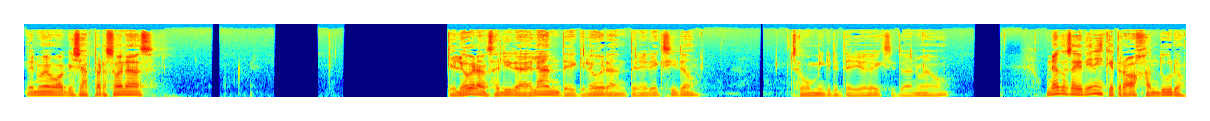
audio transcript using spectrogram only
de nuevo, aquellas personas que logran salir adelante, que logran tener éxito, según mi criterio de éxito, de nuevo, una cosa que tienen es que trabajan duro.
